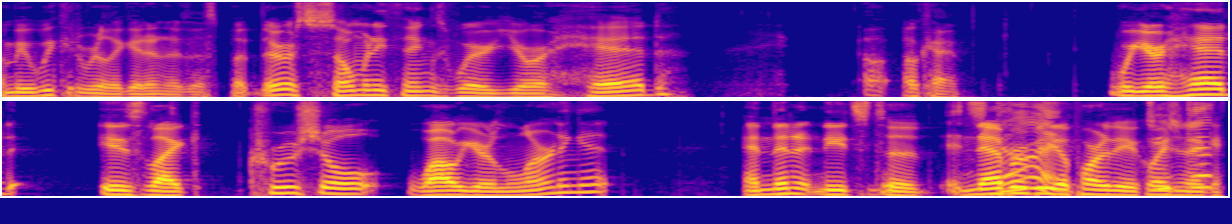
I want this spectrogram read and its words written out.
I mean, we could really get into this, but there are so many things where your head, uh, okay, where your head is like crucial while you're learning it, and then it needs to It's never be a part of the Dude, equation again.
